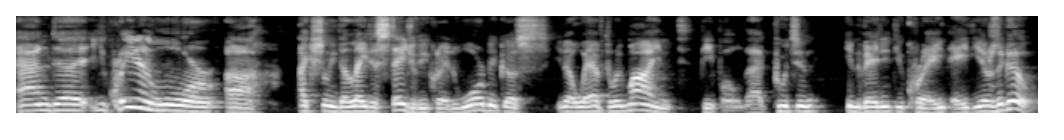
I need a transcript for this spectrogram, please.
And uh, Ukrainian war, uh, actually the latest stage of Ukrainian war, because you know we have to remind people that Putin invaded Ukraine eight years ago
